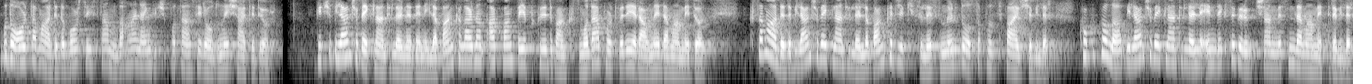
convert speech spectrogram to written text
Bu da orta vadede Borsa İstanbul'da halen güçlü potansiyel olduğuna işaret ediyor. Güçlü bilanço beklentileri nedeniyle bankalardan Akbank ve Yapı Kredi Bankası model portföyde yer almaya devam ediyor. Kısa vadede bilanço beklentileriyle bankacılık hisseleri sınırlı da olsa pozitif ayrışabilir. Coca-Cola bilanço beklentileriyle endekse göre güçlenmesini devam ettirebilir.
